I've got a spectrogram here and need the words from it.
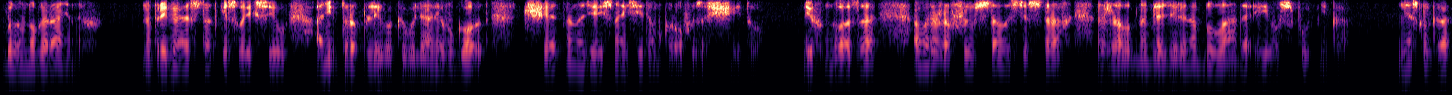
было много раненых. Напрягая остатки своих сил, они торопливо ковыляли в город, тщетно надеясь найти там кров и защиту. Их глаза, выражавшие усталость и страх, жалобно глядели на Блада и его спутника. Несколько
